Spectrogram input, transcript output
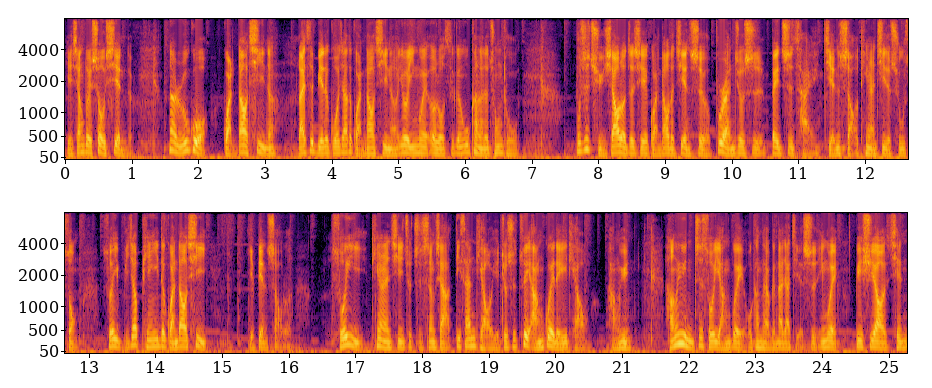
也相对受限的。那如果管道气呢，来自别的国家的管道气呢，又因为俄罗斯跟乌克兰的冲突，不是取消了这些管道的建设，不然就是被制裁，减少天然气的输送，所以比较便宜的管道气也变少了，所以天然气就只剩下第三条，也就是最昂贵的一条航运。航运之所以昂贵，我刚才有跟大家解释，因为必须要先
